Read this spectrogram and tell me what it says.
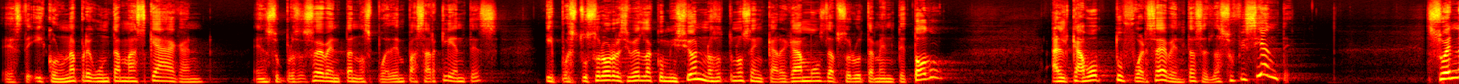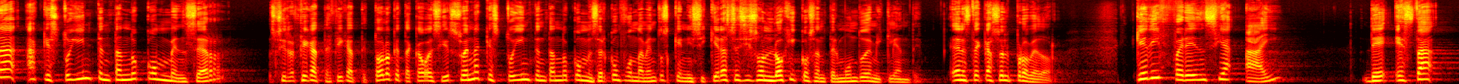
este, y con una pregunta más que hagan en su proceso de venta nos pueden pasar clientes y pues tú solo recibes la comisión, nosotros nos encargamos de absolutamente todo. Al cabo, tu fuerza de ventas es la suficiente. Suena a que estoy intentando convencer, fíjate, fíjate, todo lo que te acabo de decir, suena que estoy intentando convencer con fundamentos que ni siquiera sé si son lógicos ante el mundo de mi cliente, en este caso el proveedor. ¿Qué diferencia hay de esta,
